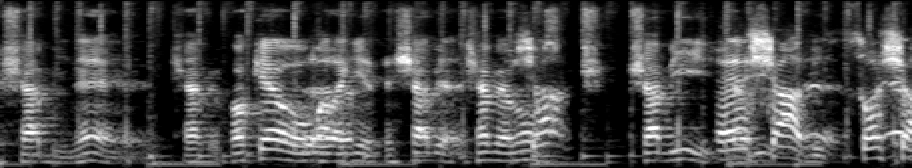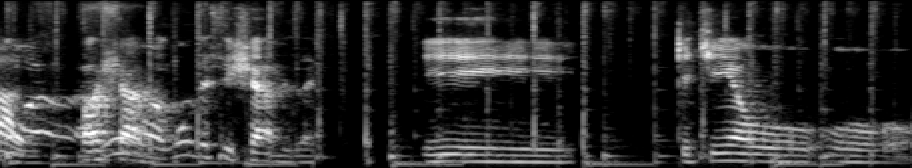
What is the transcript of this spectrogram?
Xabi, né? Xabi, qual que é o é. Malagueta? Xabi, Xabi Alonso? Xabi? É, Xabi, é, só Xabi. É, algum, algum desses Chaves aí. E que tinha o, o,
